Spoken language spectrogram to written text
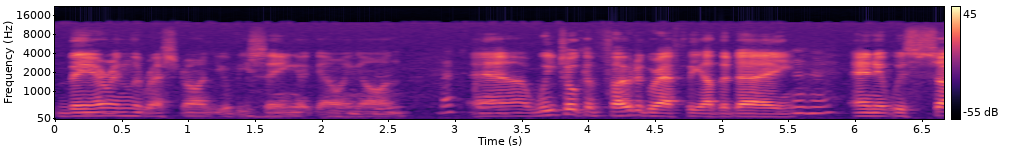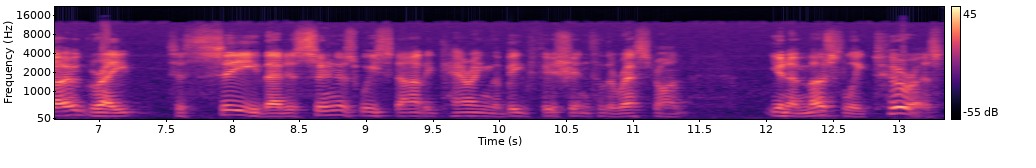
there in the restaurant. You'll be seeing it going mm-hmm. on. That's uh, great. Uh, we took a photograph the other day, mm-hmm. and it was so great to see that as soon as we started carrying the big fish into the restaurant, you know, mostly tourists,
